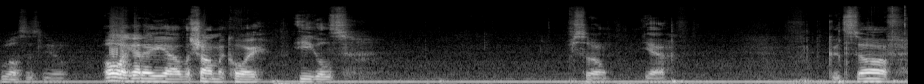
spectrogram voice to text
who else is new? Oh, I got a uh, LeSean McCoy Eagles. So, yeah. Good stuff.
